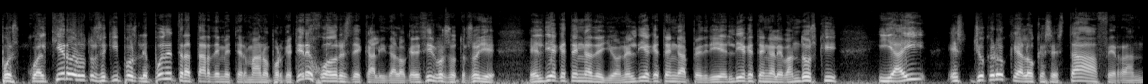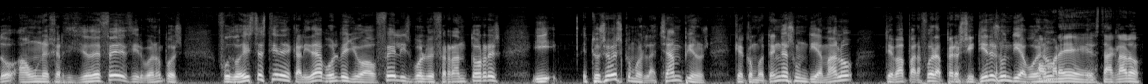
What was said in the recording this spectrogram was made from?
pues cualquiera de los otros equipos le puede tratar de meter mano, porque tiene jugadores de calidad, lo que decís vosotros, oye, el día que tenga De Jong, el día que tenga Pedri, el día que tenga Lewandowski, y ahí es yo creo que a lo que se está aferrando, a un ejercicio de fe, decir, bueno, pues futbolistas tiene de calidad, vuelve Joao Félix, vuelve Ferran Torres, y tú sabes cómo es la Champions, que como tengas un día malo, te va para afuera, pero si tienes un día bueno... Hombre, eh, está claro.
